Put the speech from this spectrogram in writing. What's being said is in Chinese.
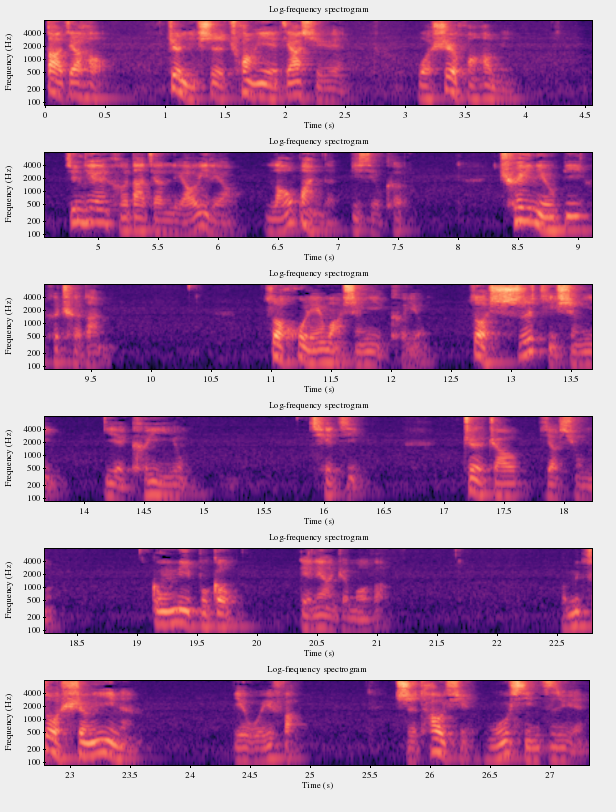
大家好，这里是创业家学院，我是黄浩明。今天和大家聊一聊老板的必修课——吹牛逼和扯淡。做互联网生意可用，做实体生意也可以用。切记，这招比较凶猛，功力不够，点亮这魔法。我们做生意呢，别违法，只套取无形资源，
